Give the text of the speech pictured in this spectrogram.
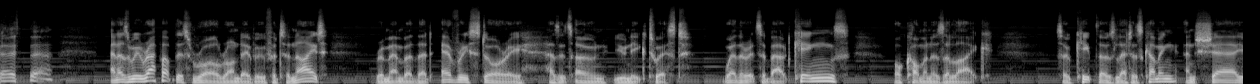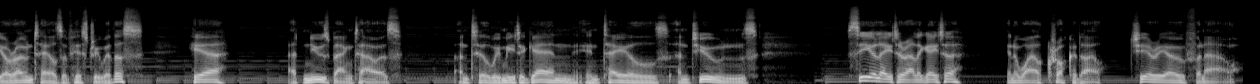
And as we wrap up this royal rendezvous for tonight, remember that every story has its own unique twist, whether it's about kings or commoners alike. So keep those letters coming and share your own tales of history with us here at Newsbang Towers. Until we meet again in Tales and Tunes. See you later, alligator, in a wild crocodile. Cheerio for now.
